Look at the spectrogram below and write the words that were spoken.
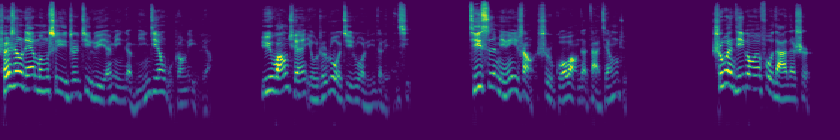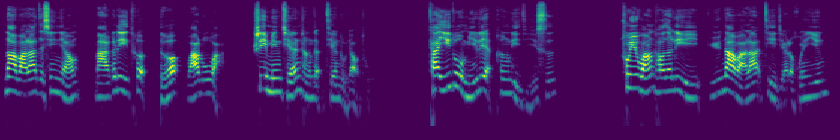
神圣联盟是一支纪律严明的民间武装力量，与王权有着若即若离的联系。吉斯名义上是国王的大将军。使问题更为复杂的是，纳瓦拉的新娘玛格丽特·德瓦鲁瓦是一名虔诚的天主教徒，她一度迷恋亨利·吉斯，出于王朝的利益，与纳瓦拉缔结了婚姻。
